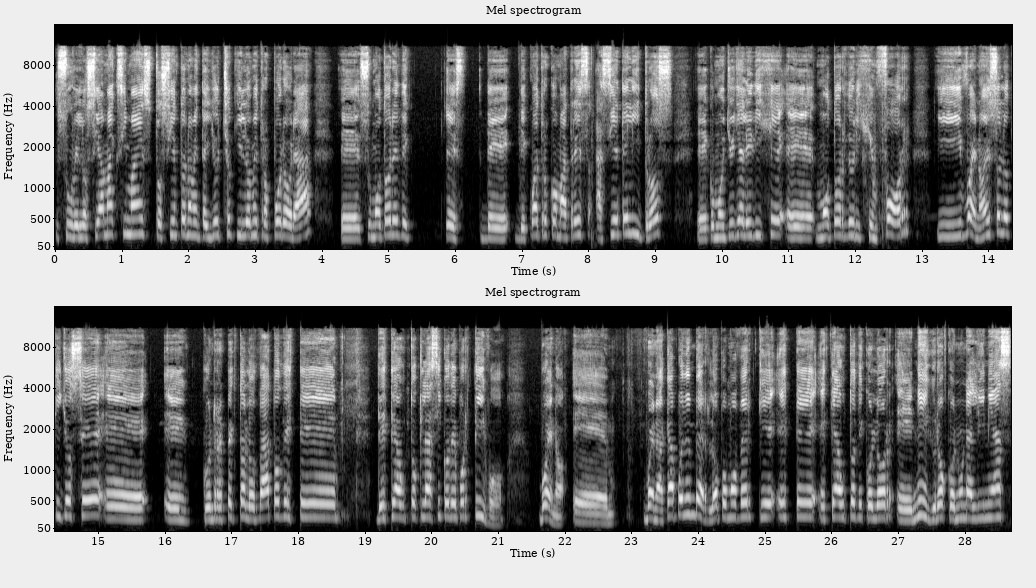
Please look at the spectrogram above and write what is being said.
su velocidad máxima es 298 kilómetros por hora. su motor es de de, 4,3 a 7 litros. Eh, como yo ya le dije, eh, motor de origen Ford. Y bueno, eso es lo que yo sé eh, con respecto a los datos de este, de este auto clásico deportivo. Bueno, bueno, acá pueden verlo, podemos ver que este, este auto de color negro con unas líneas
